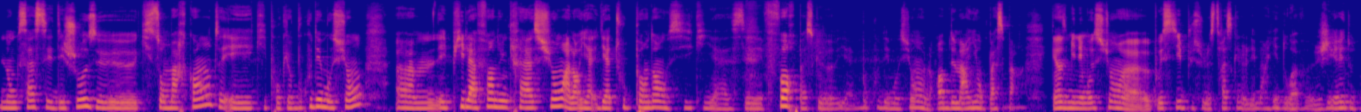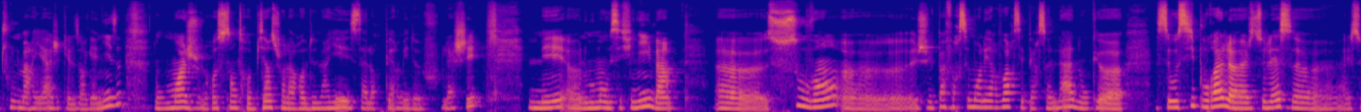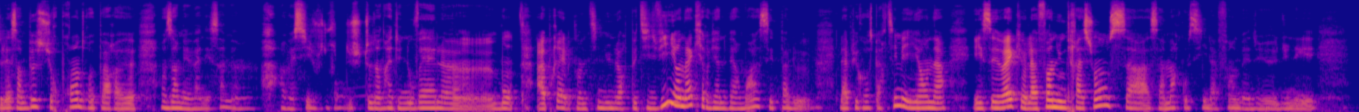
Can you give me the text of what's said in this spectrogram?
Donc ça, c'est des choses euh, qui sont marquantes et qui procurent beaucoup d'émotions. et puis la fin d'une création, alors il y, y, a tout le pendant aussi qui est assez fort parce qu'il y a beaucoup d'émotions. La robe de mariée, on passe par 15 000 émotions possibles, plus le stress que les mariés doivent gérer de tout le mariage qu'elles organisent. Donc moi, je recentre bien sur la robe de mariée et ça leur permet de lâcher. Mais euh, le moment où c'est fini, ben, euh, souvent, euh, je vais pas forcément les revoir ces personnes-là, donc euh, c'est aussi pour elles, elles se laissent, elles se laissent un peu surprendre par en disant mais Vanessa, mais oh, bah, si je, te donnerai des nouvelles. bon, après elles continuent leur petite vie. Il y en a qui reviennent vers moi, c'est pas le la plus grosse partie, mais il y en a. Et c'est vrai que la fin d'une création, ça, ça marque aussi la fin ben, d'une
